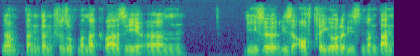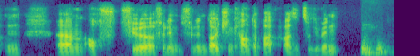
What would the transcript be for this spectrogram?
ne, dann, dann versucht man da quasi ähm, diese, diese Aufträge oder diesen Mandanten ähm, auch für, für, den, für den deutschen Counterpart quasi zu gewinnen. Mhm.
